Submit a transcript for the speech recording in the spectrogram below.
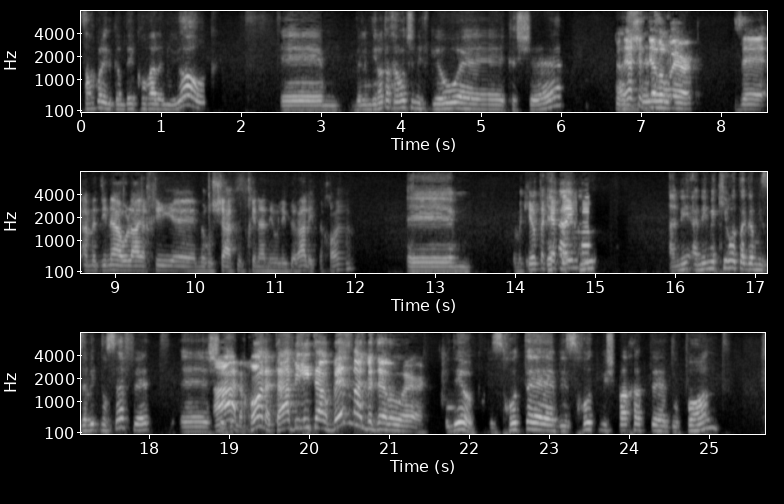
סך הכל היא גם די קרובה לניו יורק, ולמדינות אחרות שנפגעו קשה. אתה יודע שדלוור זה המדינה אולי הכי מרושעת מבחינה ניאו-ליברלית, נכון? אתה מכיר את הקטע עם ה... אני מכיר אותה גם מזווית נוספת. אה, נכון, אתה בילית הרבה זמן בדלוור. בדיוק, בזכות משפחת דופונט.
